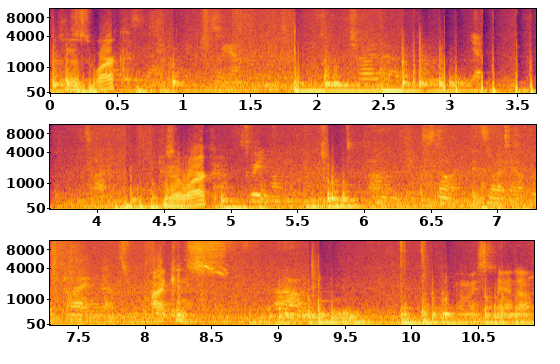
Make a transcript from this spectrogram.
does this work? Does it work? It's not, it's not amplifying, that's... I can, s- you want me to stand up?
